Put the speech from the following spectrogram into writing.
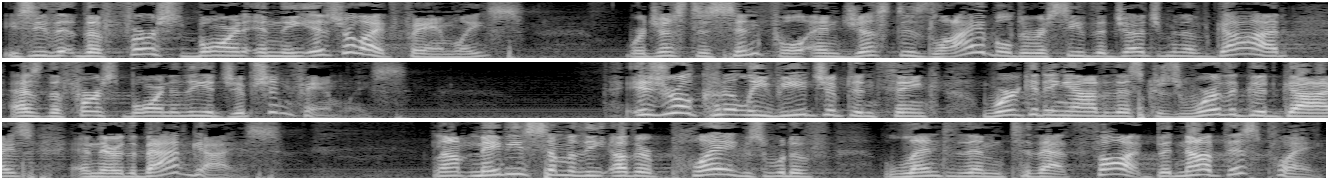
You see, the, the firstborn in the Israelite families were just as sinful and just as liable to receive the judgment of God as the firstborn in the Egyptian families. Israel couldn't leave Egypt and think, we're getting out of this because we're the good guys and they're the bad guys. Now, maybe some of the other plagues would have lent them to that thought, but not this plague.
